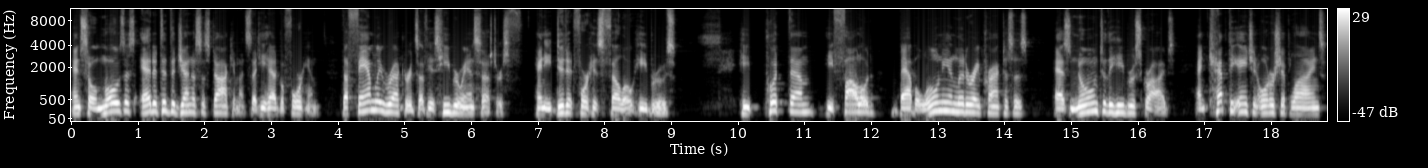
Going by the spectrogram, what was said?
And so Moses edited the Genesis documents that he had before him the family records of his Hebrew ancestors, and he did it for his fellow Hebrews. He put them, he followed Babylonian literary practices as known to the Hebrew scribes and kept the ancient ownership lines,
